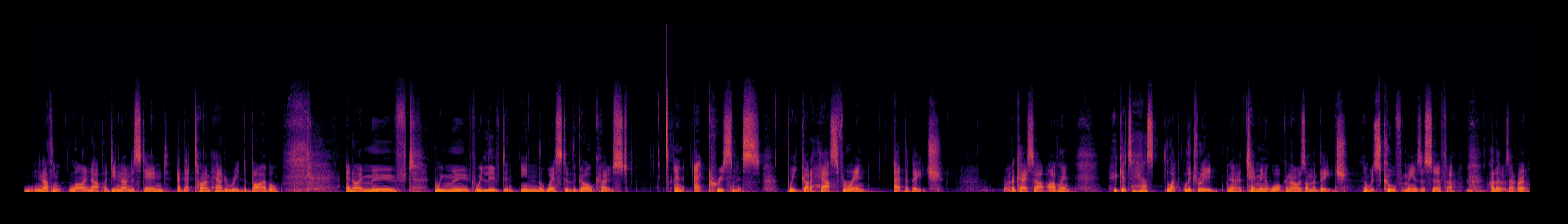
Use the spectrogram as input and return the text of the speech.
nothing lined up. I didn't understand at that time how to read the Bible. And I moved, we moved, we lived in, in the west of the Gold Coast. And at Christmas, we got a house for rent at the beach. Okay, so I went, who gets a house, like literally, you know, 10 minute walk and I was on the beach. It was cool for me as a surfer. I thought it was unreal.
